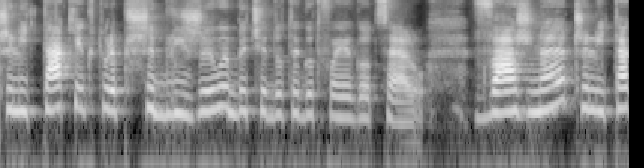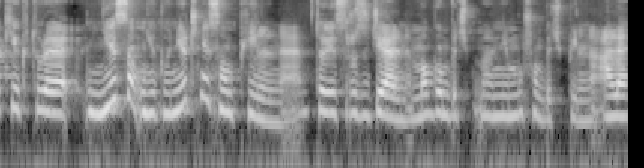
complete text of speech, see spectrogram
czyli takie, które przybliżyłyby cię do tego twojego celu. Ważne, czyli takie, które nie są, niekoniecznie są pilne, to jest rozdzielne, mogą być, no nie muszą być pilne, ale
